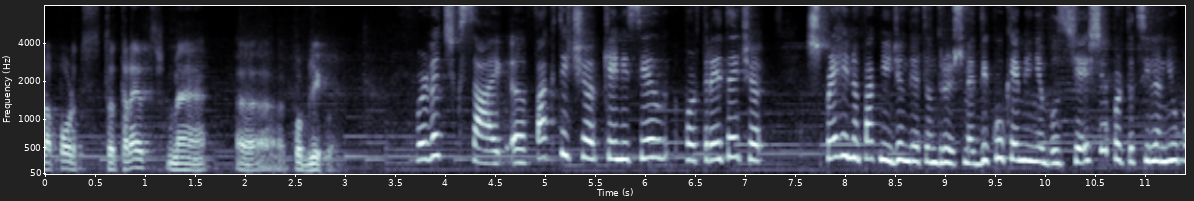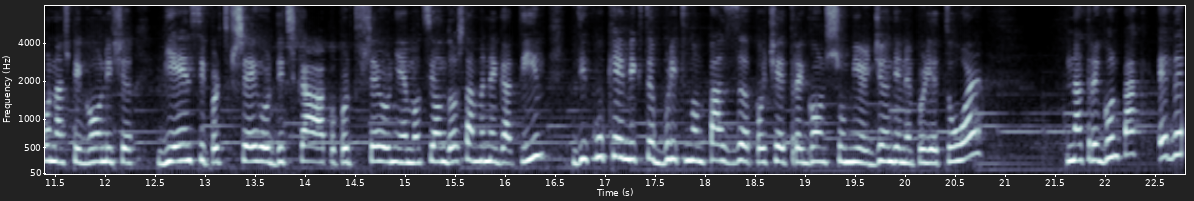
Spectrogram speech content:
raport të tretë me publikun. Përveç kësaj, fakti që keni sjellë portrete që shprehin në fakt një gjendje të ndryshme, diku kemi një buzëqeshje për të cilën ju po na shpjegoni që vjen si për të fshehur diçka apo për të fshehur një emocion ndoshta më negativ, diku kemi këtë britmën pa zë po që e tregon shumë mirë gjendjen e përjetuar, Na tregon pak edhe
